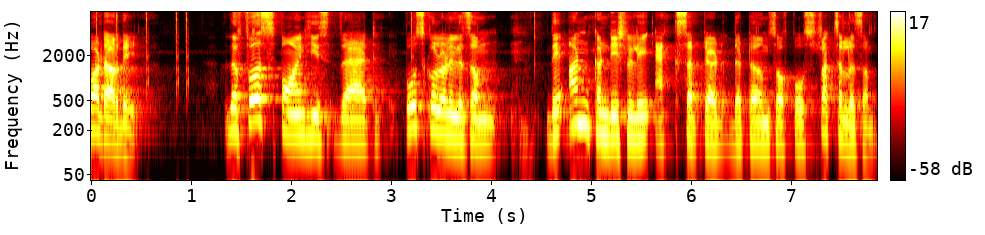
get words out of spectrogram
What are they? The first point is that post-colonialism, they unconditionally accepted the terms of post-structuralism.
